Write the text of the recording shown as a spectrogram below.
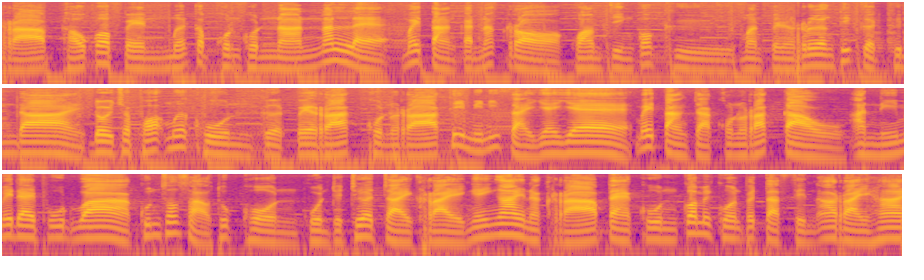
ครับ เขาก็เป็นเหมือนกับคนคนนั้นนั่นแหละไม่ต่างกันนักหรอก ความจริงก็คือมันเป็นเรื่องที่เกิดขึ้นได้ โดยเฉพาะเมื่อคุณเกิดไปรักคนรักที่มีนิสัยแย่ๆ ไม่ต่างจากคนรักเก่า อันนี้ไม่ได้พูดว่าคุณสาวๆทุกคนควรจะเชื่อใจใครง่าย ๆนะครับ แต่คุณก็ไม่ควรไปตัดสินอะไรให้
